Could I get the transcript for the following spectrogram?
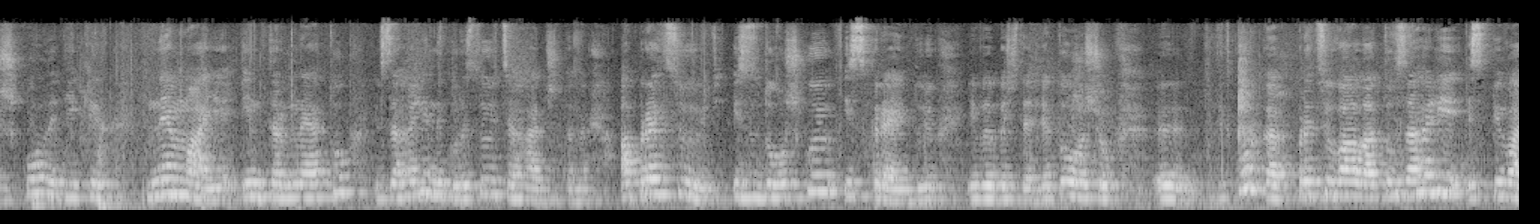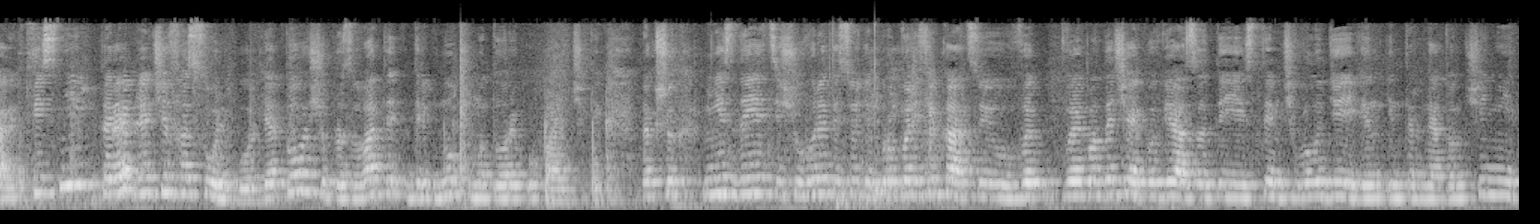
школи, в яких немає інтернету і взагалі не користуються гаджетами, а працюють із дошкою і з крейдою. І вибачте, для того, щоб е, підкорка працювала, то взагалі співають пісні, тереблячи фасольку для того, щоб розвивати дрібну моторику пальчиків. Так що мені здається, що говорити сьогодні про кваліфікацію викладача і пов'язувати її з тим, чи володіє він інтернетом чи ні,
